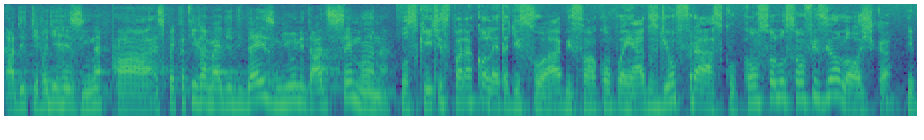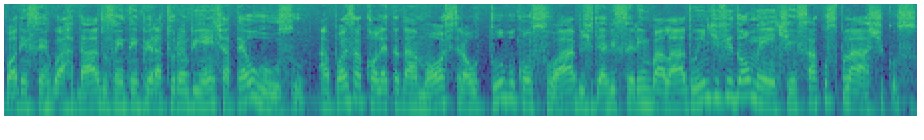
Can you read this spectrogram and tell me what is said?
aditiva de resina, a expectativa é média de 10 mil unidades semana. Os kits para a coleta de SWAB são acompanhados de um frasco com solução fisiológica e podem ser guardados em temperatura ambiente até o uso uso. Após a coleta da amostra, o tubo com suaves deve ser embalado individualmente em sacos plásticos.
